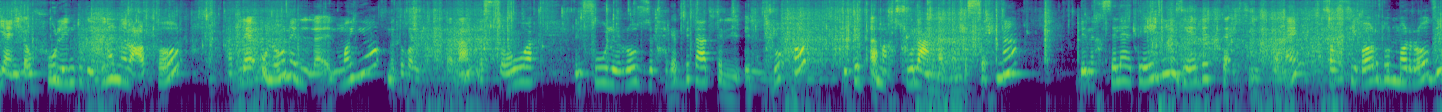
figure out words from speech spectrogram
يعني لو فول أنتوا جايبينه من العطار هتلاقوا لون ال- الميه متغير تمام بس هو الفول الرز الحاجات بتاعت ال- الضحى بتبقى مغسولة عامة. بس إحنا بنغسلها تاني زيادة تاكيد تمام؟ هصفي برضو المرة دي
